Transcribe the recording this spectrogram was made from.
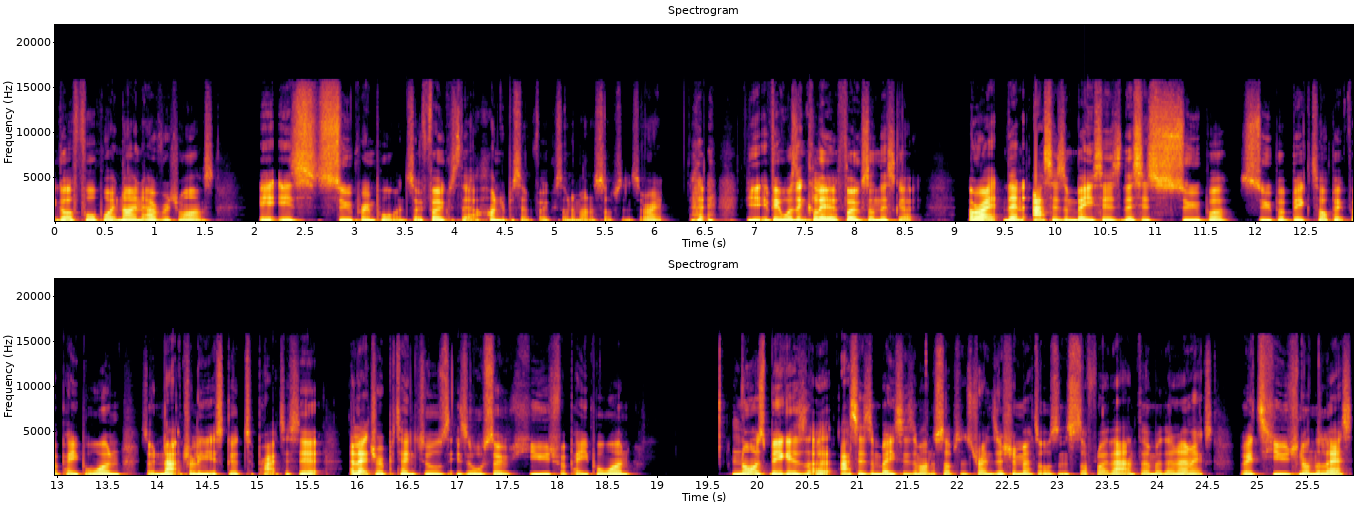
it got a 4.9 average marks. It is super important. So focus there, 100% focus on amount of substance. All right. if it wasn't clear, focus on this guy. All right. Then acids and bases. This is super, super big topic for paper one. So naturally, it's good to practice it. Electropotentials is also huge for paper one not as big as uh, acids and bases amount of substance transition metals and stuff like that and thermodynamics, but it's huge nonetheless.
